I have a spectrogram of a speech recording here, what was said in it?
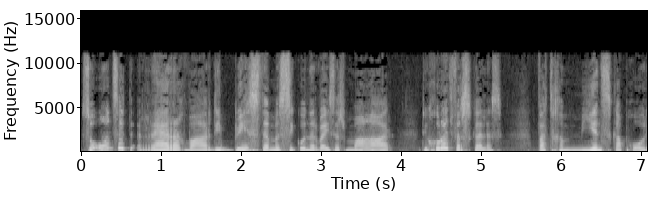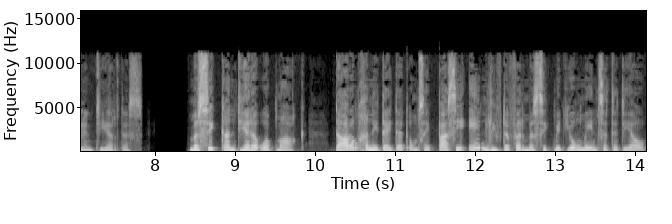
So ons het regtig waar die beste musiekonderwysers, maar die groot verskil is wat gemeenskap georiënteerd is. Musiek kan deure oopmaak. Daarom geniet hy dit om sy passie en liefde vir musiek met jong mense te deel,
